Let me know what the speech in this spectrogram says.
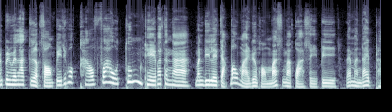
มันเป็นเวลาเกือบ 2 ปีที่พวกเขาเฝ้าทุ่มเทพัฒนา มันดีเลยจากเป้าหมายเดิมของมัสมากว่า 4 ปี และมันได้ผล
